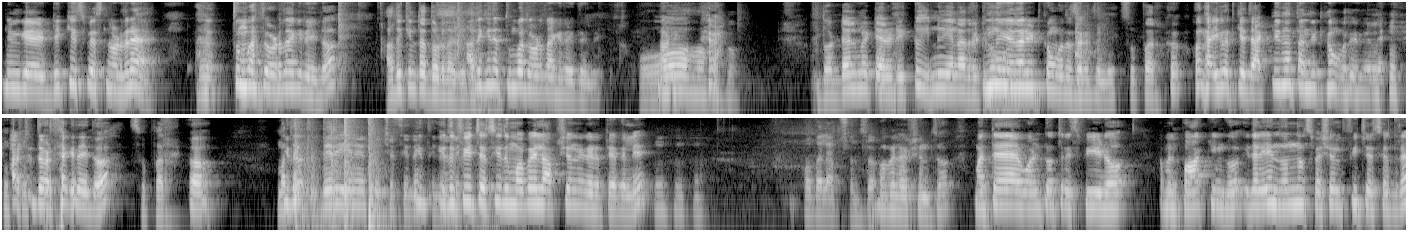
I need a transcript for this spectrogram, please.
ನಿಮಗೆ ಡಿಕ್ಕಿ ಸ್ಪೇಸ್ ನೋಡಿದ್ರೆ ತುಂಬಾ ದೊಡ್ಡದಾಗಿದೆ ಇದು. ಅದಕ್ಕಿಂತ ದೊಡ್ಡದಾಗಿದೆ. ಅದಕ್ಕಿಂತ ತುಂಬಾ ದೊಡ್ಡದಾಗಿದೆ ಇದರಲ್ಲಿ ಓಹೋ. ದೊಡ್ಡ ಹೆಲ್ಮೆಟ್ ಎರಡು ಇಟ್ಟು ಇನ್ನೂ ಏನಾದ್ರೂ ಇನ್ನೂ ಏನಾದ್ರು ಇಟ್ಕೊಬೋದು ಸರ್ ಇದರಲ್ಲಿ. ಸೂಪರ್ ಒಂದು ಐವತ್ತು ಕೆಜಿ ಅಕ್ಕಿನ ತಂದು ಇಟ್ಕೊಬೋದು ಇದರಲ್ಲಿ. ಅಷ್ಟು ದೊಡ್ಡದಾಗಿದೆ ಇದು. ಸೂಪರ್. ಮತ್ತೆ ಬೇರೆ ಏನೇನು ಫೀಚರ್ಸ್ ಇದೆ? ಇದು ಫೀಚರ್ಸ್ ಇದು ಮೊಬೈಲ್ ಆಪ್ಷನ್ ಇರುತ್ತೆ ಇದರಲ್ಲಿ. ಮೊಬೈಲ್ ಆಪ್ಷನ್ಸ್ ಮೊಬೈಲ್ ಆಪ್ಷನ್ಸ್ ಮತ್ತೆ ಒನ್ ಟು ತ್ರೀ ಸ್ಪೀಡು ಆಮೇಲೆ ಪಾರ್ಕಿಂಗು ಇದರಲ್ಲಿ ಏನು ಒಂದೊಂದು ಸ್ಪೆಷಲ್ ಫೀಚರ್ಸ್ ಅಂದರೆ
